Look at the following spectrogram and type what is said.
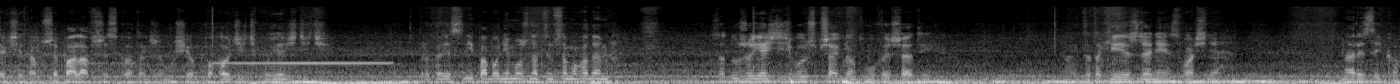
jak się tam przepala wszystko, także musi on pochodzić, pojeździć. Trochę jest lipa, bo nie można tym samochodem za dużo jeździć, bo już przegląd mu wyszedł i, no i to takie jeżdżenie jest właśnie na ryzyko.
